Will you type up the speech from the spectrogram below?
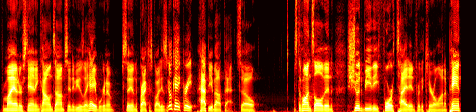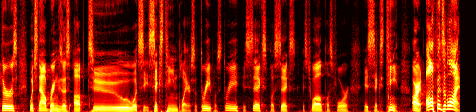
from my understanding, Colin Thompson, if he was like, hey, we're going to stay in the practice squad, he's like, okay, great. Happy about that. So Stefan Sullivan should be the fourth tight end for the Carolina Panthers, which now brings us up to, let's see, 16 players. So 3 plus 3 is 6, plus 6 is 12, plus 4 is 16. All right, offensive line.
